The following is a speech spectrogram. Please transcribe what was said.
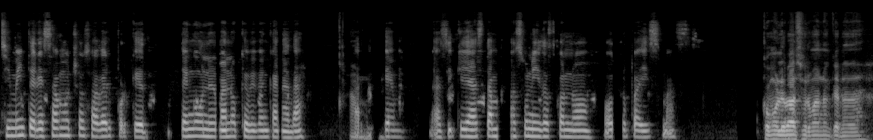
sí me interesa mucho saber porque tengo un hermano que vive en Canadá. Ah, así, que, ya estamos más unidos con otro país más. ¿Cómo le va a su hermano en Canadá?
